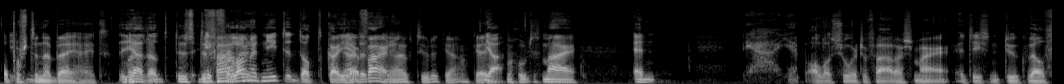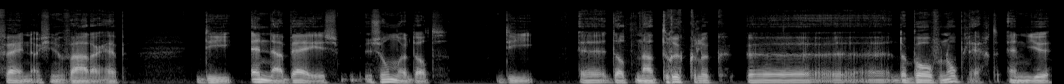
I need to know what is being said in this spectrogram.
opperste nabijheid. Maar, ja, dat, dus de ik vader... verlang het niet, dat kan je ervaren. ja, natuurlijk, ja. oké. ja, maar goed. Maar, en je hebt alle soorten vaders, maar het is natuurlijk wel fijn als je een vader hebt die en nabij is, zonder dat die uh, dat nadrukkelijk uh, erbovenop legt. En je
